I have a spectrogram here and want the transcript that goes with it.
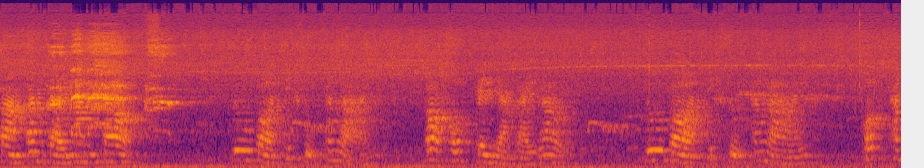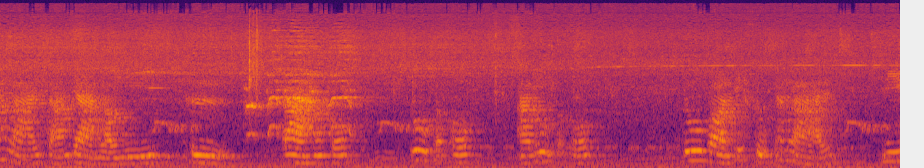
ความตั้งใจมั่นชอบ ดูก่อนที่สุทั้งหลาย ก็พบเป็นอย่างไรเล่า ดูก่อนที่สุทั้งหลาย พบทั้งหลายสามอย่างเหล่านี้ คือการมาพบรูปประพบอารูปประพบ ดูก่อนที่สุทั้งหลาย นี้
